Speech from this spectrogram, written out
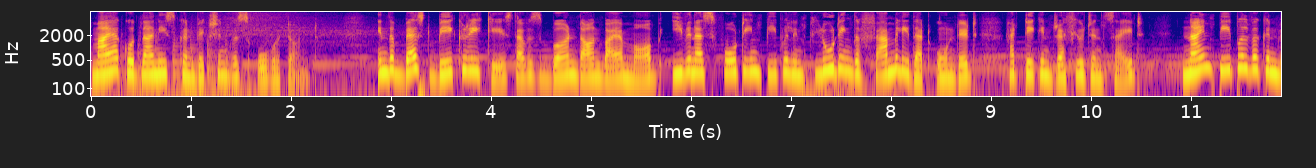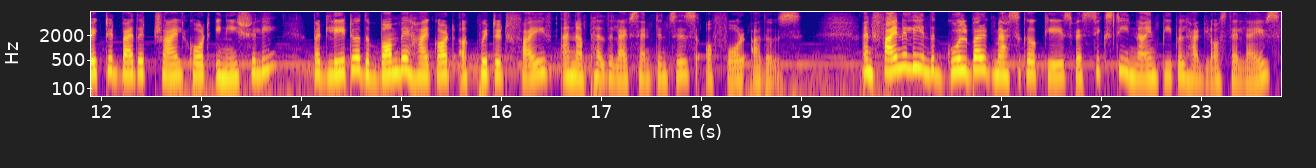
Maya Kodnani's conviction was overturned. In the Best Bakery case that was burned down by a mob, even as 14 people, including the family that owned it, had taken refuge inside, Nine people were convicted by the trial court initially, but later the Bombay High Court acquitted five and upheld the life sentences of four others. And finally, in the Gulberg massacre case, where 69 people had lost their lives,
